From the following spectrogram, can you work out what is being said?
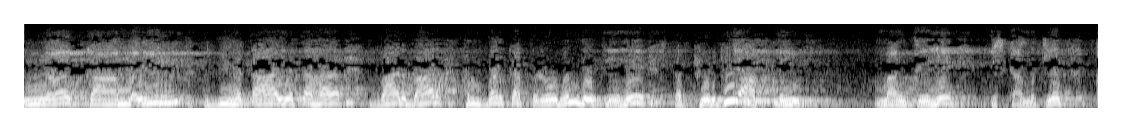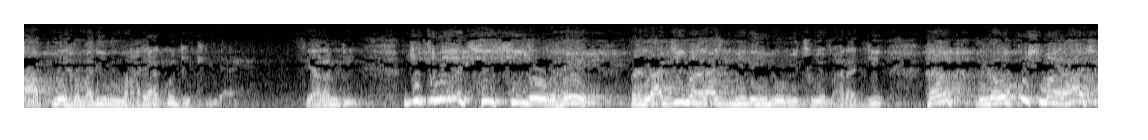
न कामैर विहतायत बार बार हम बर का प्रलोभन देते हैं, तब फिर भी आप नहीं मांगते हैं। इसका मतलब आपने हमारी माया को जीत लिया है। सियाराम जी, जितने अच्छे अच्छे लोग हैं, प्रहलाद जी महाराज भी नहीं लोभित हुए महाराज जी। हाँ लौकुश महाराज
